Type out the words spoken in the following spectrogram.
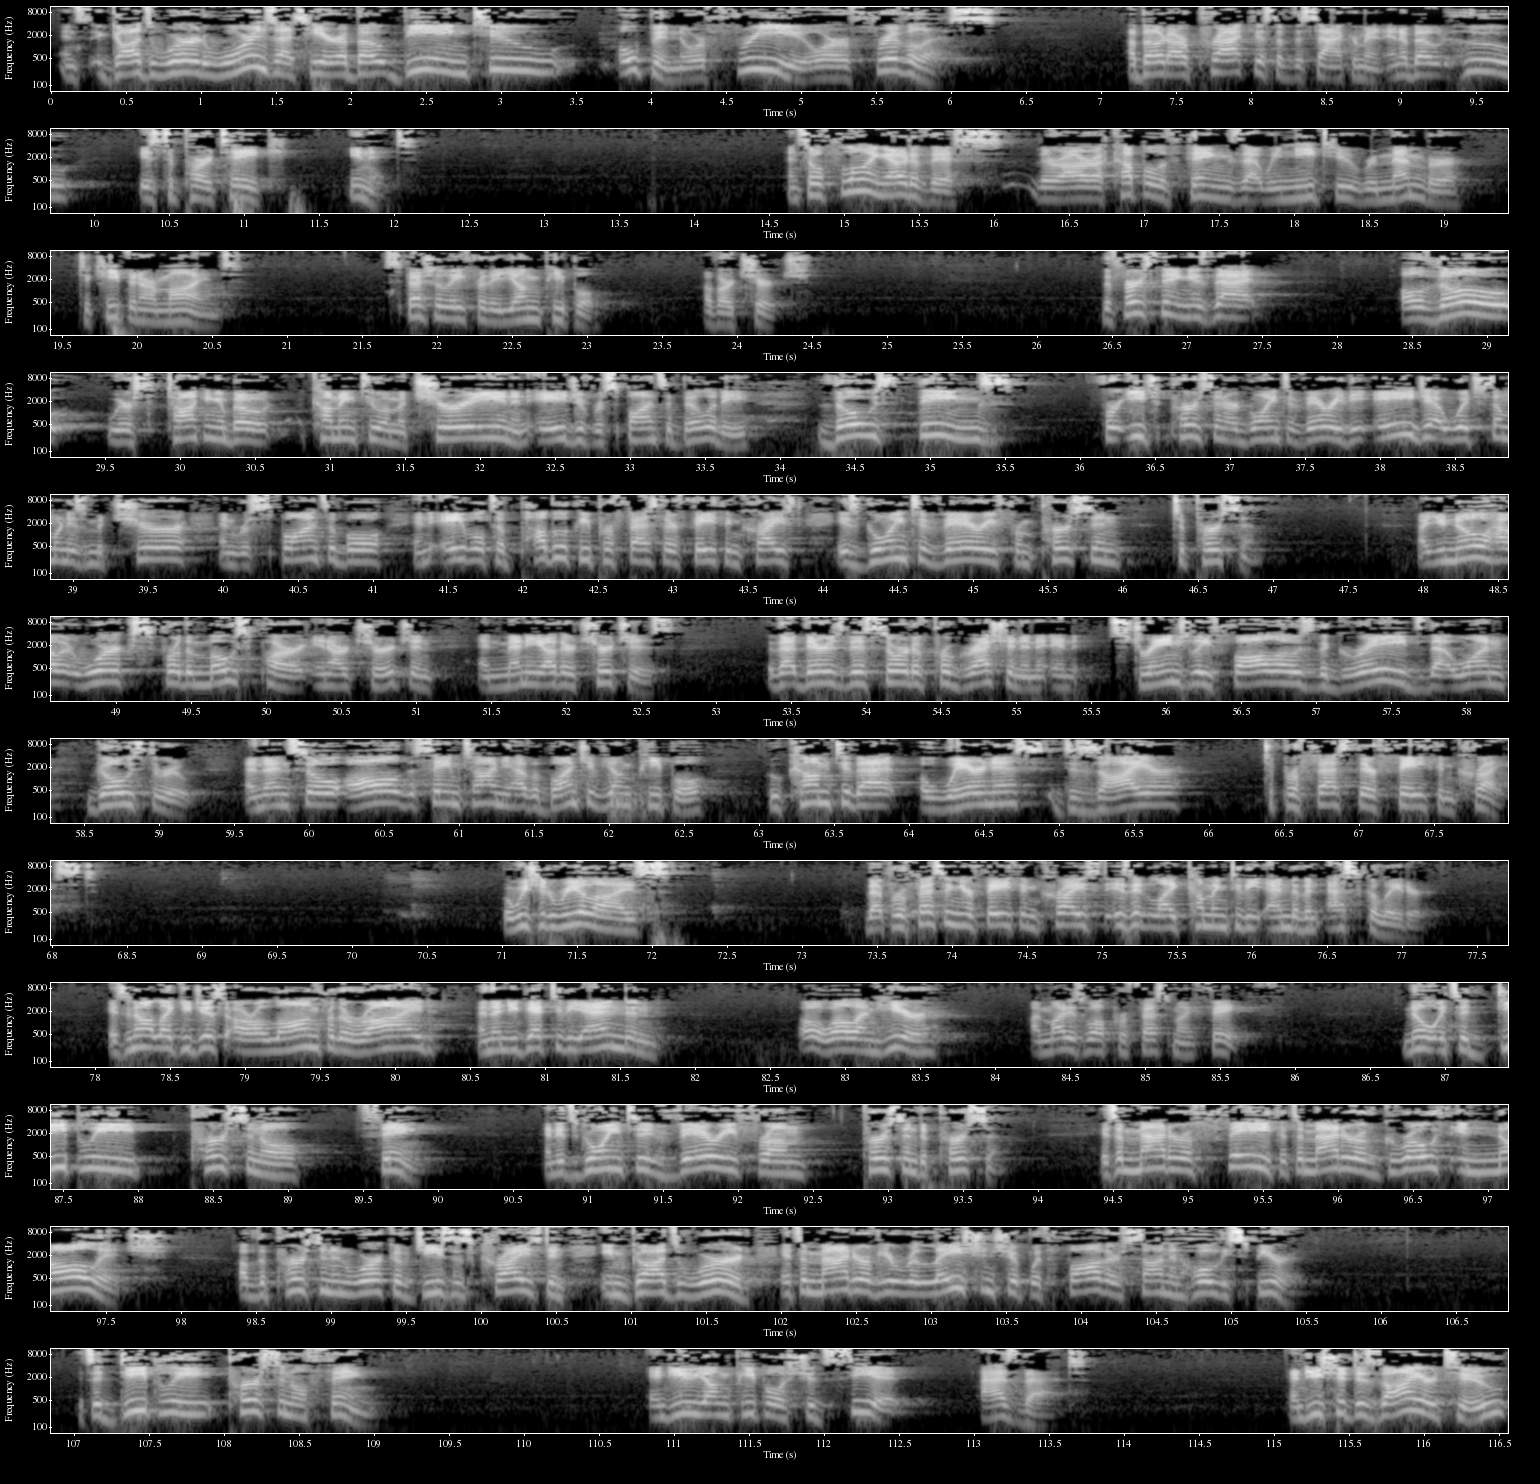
And God's word warns us here about being too open or free or frivolous about our practice of the sacrament and about who is to partake in it. And so flowing out of this, there are a couple of things that we need to remember to keep in our mind especially for the young people of our church. The first thing is that although we're talking about coming to a maturity and an age of responsibility, those things for each person are going to vary. The age at which someone is mature and responsible and able to publicly profess their faith in Christ is going to vary from person to person. Now you know how it works for the most part in our church and and many other churches. That there's this sort of progression and, and strangely follows the grades that one goes through. And then so all at the same time you have a bunch of young people who come to that awareness, desire to profess their faith in Christ. But we should realize that professing your faith in Christ isn't like coming to the end of an escalator. It's not like you just are along for the ride and then you get to the end and, oh, well, I'm here. I might as well profess my faith. No, it's a deeply personal thing. And it's going to vary from person to person. It's a matter of faith. It's a matter of growth in knowledge of the person and work of Jesus Christ and in God's Word. It's a matter of your relationship with Father, Son, and Holy Spirit. It's a deeply personal thing. And you young people should see it as that. And you should desire to,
